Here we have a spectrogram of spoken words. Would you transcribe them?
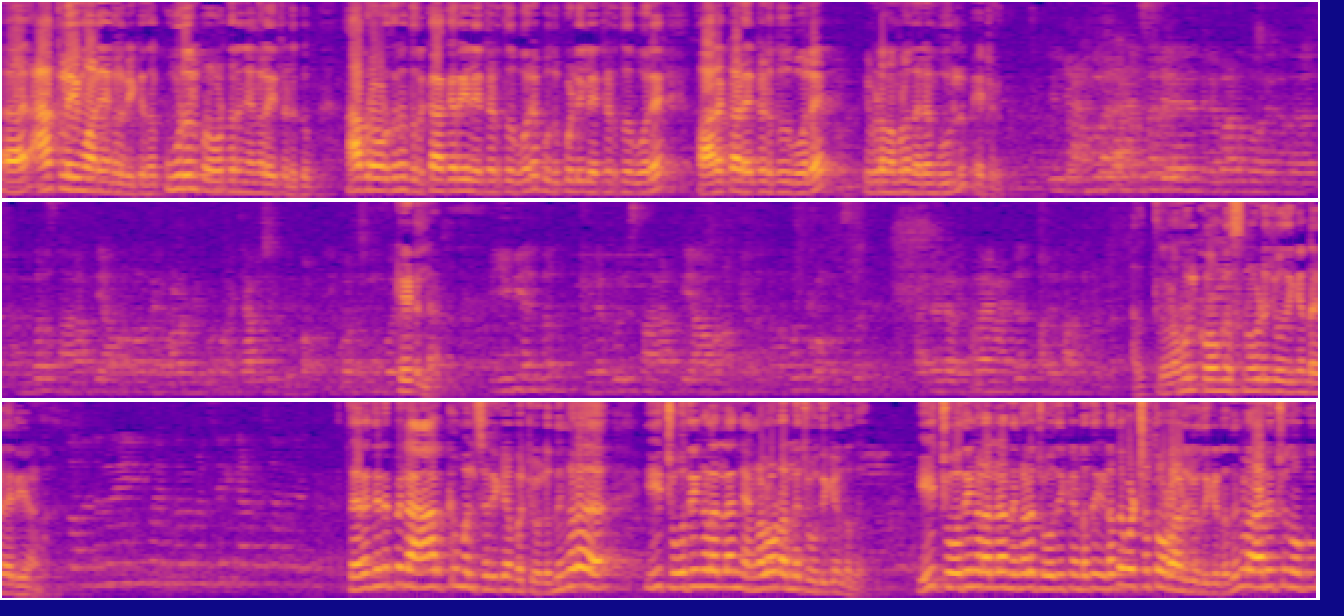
ആ, ക്ലെയിമാണ് ഞങ്ങൾ വെക്കുന്നത്. കൂടുതൽ പ്രവർത്തനം ഞങ്ങൾ ഏറ്റെടുക്കും. ആ പ്രവർത്തനം തൃക്കാക്കരയിൽ ഏറ്റെടുത്തതുപോലെ പുതുപ്പള്ളിയിൽ ഏറ്റെടുത്തതുപോലെ പാലക്കാട് ഏറ്റെടുത്തതുപോലെ ഇവിടെ നമ്മൾ നിലമ്പൂരിലും ഏറ്റെടുക്കും. കേട്ടില്ല. അത് തൃണമൂൽ കോൺഗ്രസിനോട് ചോദിക്കേണ്ട കാര്യമാണ്. തെരഞ്ഞെടുപ്പിൽ ആർക്കും മത്സരിക്കാൻ പറ്റുമല്ലോ നിങ്ങൾ ഈ ചോദ്യങ്ങളെല്ലാം ഞങ്ങളോടല്ല ചോദിക്കേണ്ടത്. ഈ ചോദ്യങ്ങളെല്ലാം നിങ്ങൾ ചോദിക്കേണ്ടത് ഇടതുപക്ഷത്തോടാണ് ചോദിക്കേണ്ടത്. നിങ്ങൾ ആലോചിച്ച് നോക്കൂ.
